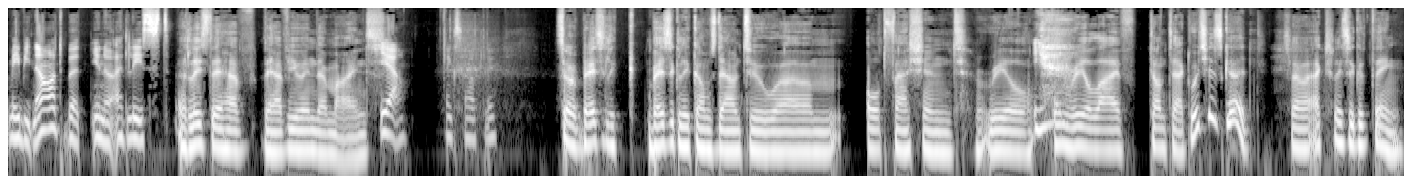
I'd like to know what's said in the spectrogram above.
maybe not but you know at least At least they have they have you in their minds. yeah exactly So it basically basically comes down to um, old-fashioned, real Yeah. in real life contact, which is good. So actually, it's a good thing.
